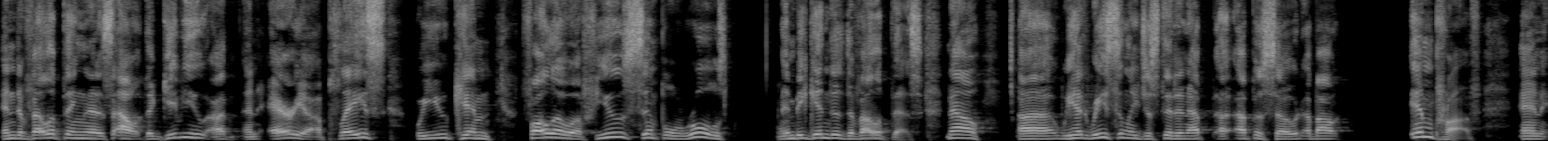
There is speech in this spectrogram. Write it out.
in developing this out that give you a, an area, a place where you can follow a few simple rules and begin to develop this. Now, uh, we had recently just did an ep- uh, episode about improv and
